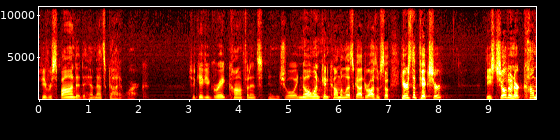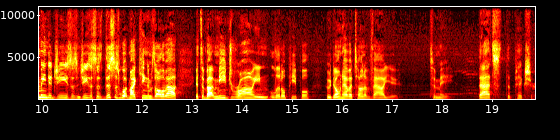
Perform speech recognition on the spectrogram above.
If you've responded to him, that's God at work should give you great confidence and joy. No one can come unless God draws them. So here's the picture. These children are coming to Jesus, and Jesus says, This is what my kingdom is all about. It's about me drawing little people who don't have a ton of value to me. That's the picture.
